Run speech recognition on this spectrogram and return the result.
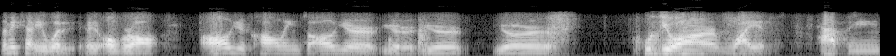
Let me tell you what uh, overall. All your callings, all your your your your who you are, why it's happening,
